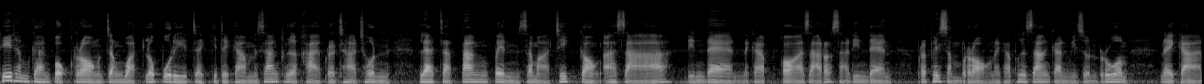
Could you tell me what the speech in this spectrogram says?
ที่ทำการปกครองจังหวัดลบบุรีจัดกิจกรรมสร้างเครือข่ายประชาชน และจัดตั้งเป็นสมาชิกกองอาสาดินแดนนะครับกองอาสารักษาดินแดน ประเภทสำรองนะครับเพื่อสร้างการมีส่วนร่วม ในการ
